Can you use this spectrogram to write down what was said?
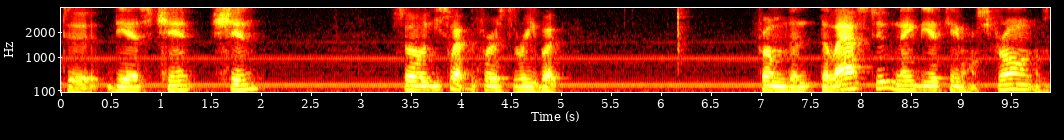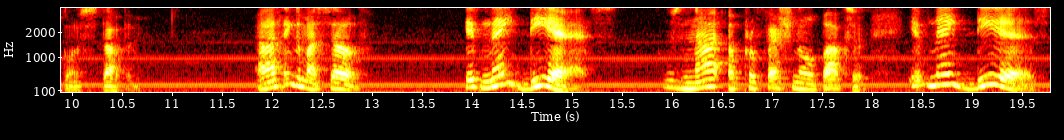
to Diaz chin, shin. So he swept the first three, but from the, the last two, Nate Diaz came on strong. I was going to stop him. And I think to myself, if Nate Diaz, who's not a professional boxer, if Nate Diaz,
